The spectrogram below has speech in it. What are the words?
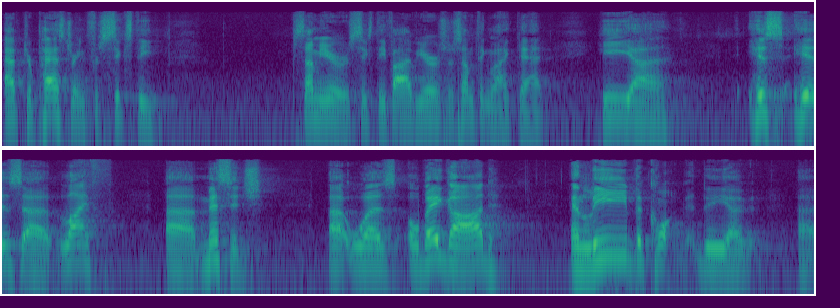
after pastoring for 60 some years, 65 years or something like that. He, uh, his, his uh, life uh, message uh, was obey God and leave the, the uh,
